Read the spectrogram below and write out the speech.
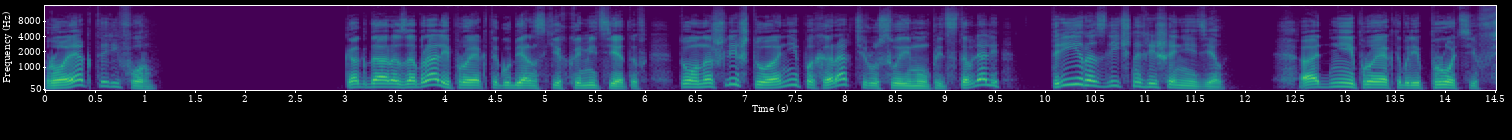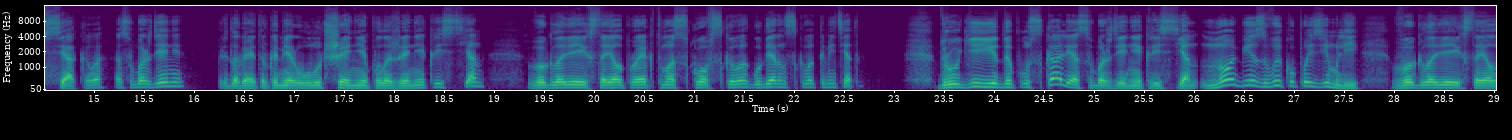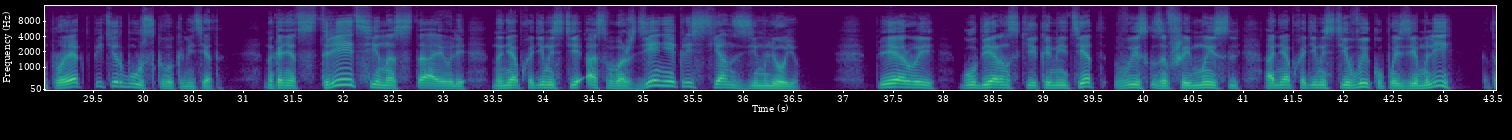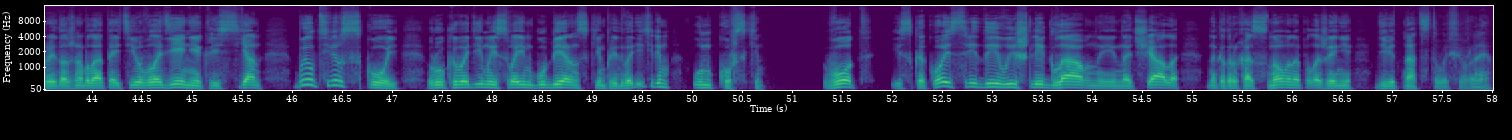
Проекты реформ. Когда разобрали проекты губернских комитетов, то нашли, что они по характеру своему представляли три различных решения дел. Одни проекты были против всякого освобождения, предлагая только меру улучшения положения крестьян. Во главе их стоял проект Московского губернского комитета. Другие допускали освобождение крестьян, но без выкупа земли. Во главе их стоял проект Петербургского комитета. Наконец, третьи настаивали на необходимости освобождения крестьян с землею. Первый губернский комитет, высказавший мысль о необходимости выкупа земли, которая должна была отойти во владение крестьян, был Тверской, руководимый своим губернским предводителем Унковским. Вот из какой среды вышли главные начала, на которых основано положение 19 февраля.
